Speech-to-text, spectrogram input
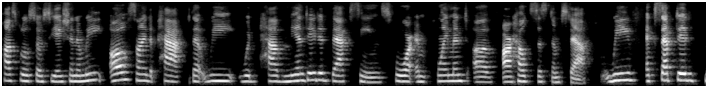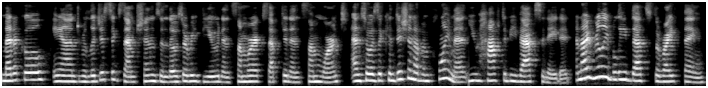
Hospital Association, and we all signed a pact that we would have mandated vaccines for employment of our health system staff. We've accepted medical and religious exemptions, and those are reviewed, and some were accepted and some weren't. And so, as a condition of employment, you have to be vaccinated. And I really believe that's the right thing.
